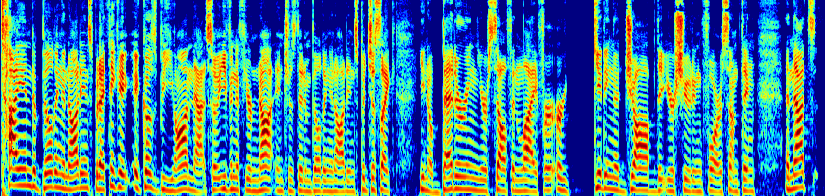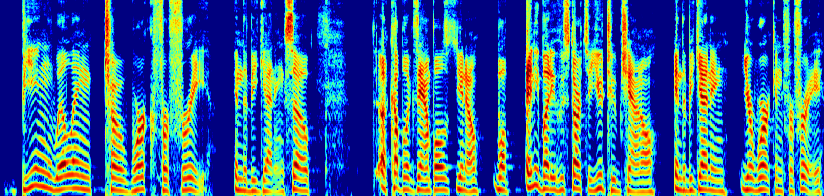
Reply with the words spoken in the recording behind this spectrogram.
tie into building an audience, but I think it, it goes beyond that. So even if you're not interested in building an audience, but just like, you know, bettering yourself in life or, or getting a job that you're shooting for or something. And that's being willing to work for free in the beginning. So, a couple examples, you know, well, anybody who starts a YouTube channel in the beginning, you're working for free.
